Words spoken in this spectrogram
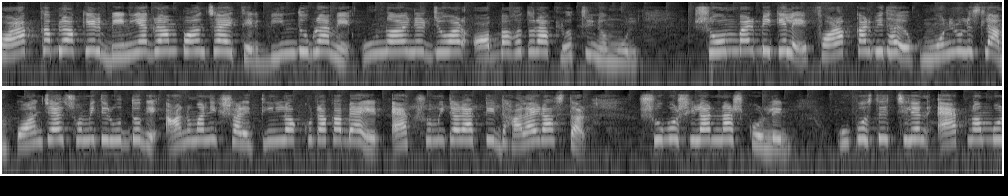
ফরাক্কা ব্লকের বেনিয়া গ্রাম পঞ্চায়েতের বিন্দু গ্রামে উন্নয়নের জোয়ার অব্যাহত রাখল তৃণমূল। সোমবার বিকেলে ফরাক্কার বিধায়ক মনিরুল ইসলাম পঞ্চায়েত সমিতির উদ্যোগে আনুমানিক সাড়ে তিন লক্ষ টাকা ব্যয়ের একশো মিটার একটি ঢালাই রাস্তার শুভ শিলান্যাস করলেন। উপস্থিত ছিলেন এক নম্বর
